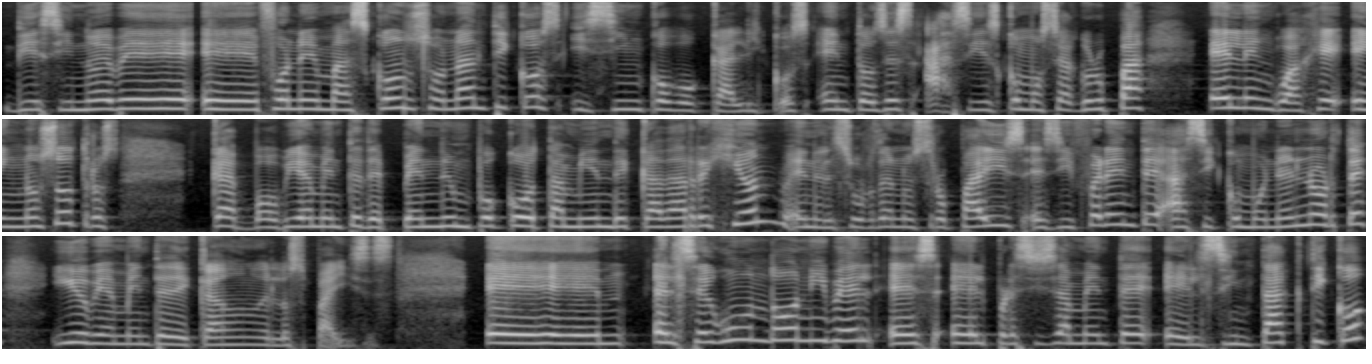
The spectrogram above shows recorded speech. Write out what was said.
19 eh, fonemas consonánticos y 5 vocálicos. Entonces, así es como se agrupa el lenguaje en nosotros obviamente depende un poco también de cada región. En el sur de nuestro país es diferente, así como en el norte y obviamente de cada uno de los países. Eh, el segundo nivel es el precisamente el sintáctico,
